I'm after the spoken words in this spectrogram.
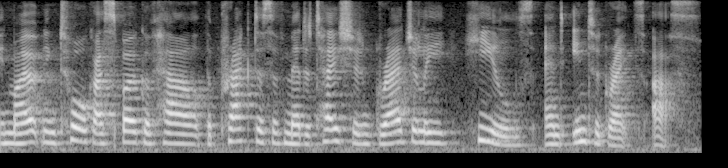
In my opening talk, I spoke of how the practice of meditation gradually heals and integrates us.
